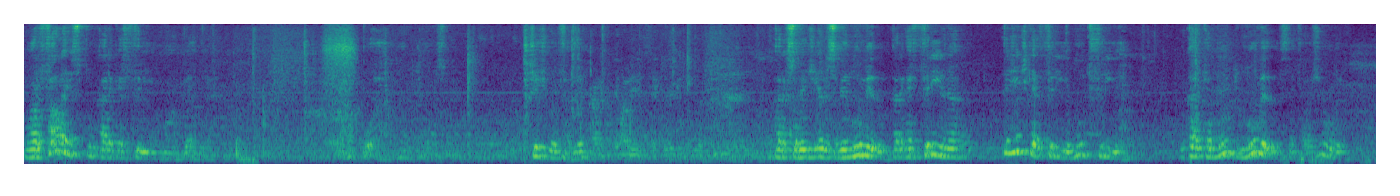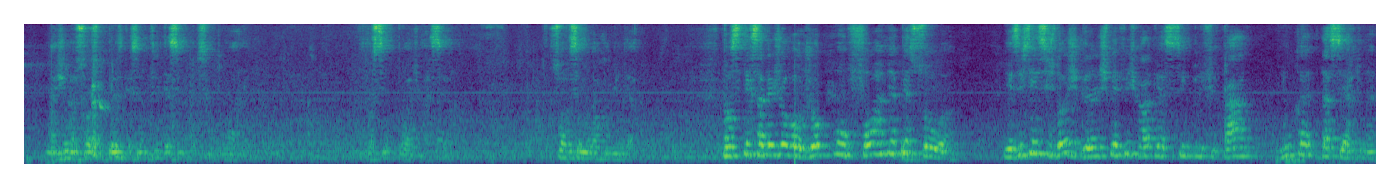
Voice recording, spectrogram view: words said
Agora, fala isso para um cara que é frio, uma pedra. Ah, porra, não, O que a gente pode fazer? O cara que só vê dinheiro, só vê número. O cara que é frio, né? Tem gente que é fria, muito fria. O cara que é muito número, você falar de número. Imagina só a sua empresa crescendo 35% no ano. Você pode, Marcelo. Só você mudar o caminho dela. Então você tem que saber jogar o jogo conforme a pessoa. E existem esses dois grandes perfis. Claro que é simplificar nunca dá certo, né?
